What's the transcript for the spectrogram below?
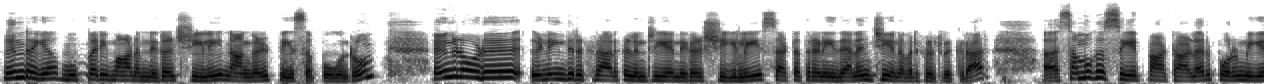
இன்றைய முப்பரிமாணம் நிகழ்ச்சியிலே நாங்கள் பேசப் போகின்றோம். எங்களோடு இணைந்திருக்கிறார்கள் இன்றைய நிகழ்ச்சியிலே சட்டத்திரணி தனஞ்சயன் அவர்கள் இருக்கிறார். சமூக செயற்பாட்டாளர் பொறுமைய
